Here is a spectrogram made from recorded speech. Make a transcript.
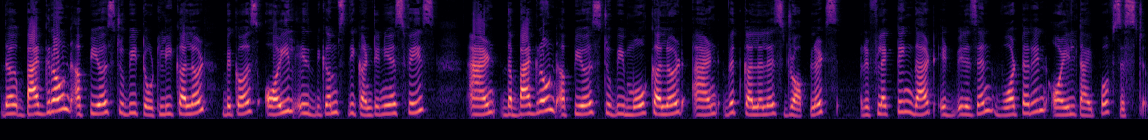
the background appears to be totally colored because oil becomes the continuous phase and the background appears to be more colored and with colorless droplets reflecting that it is an water in oil type of system.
